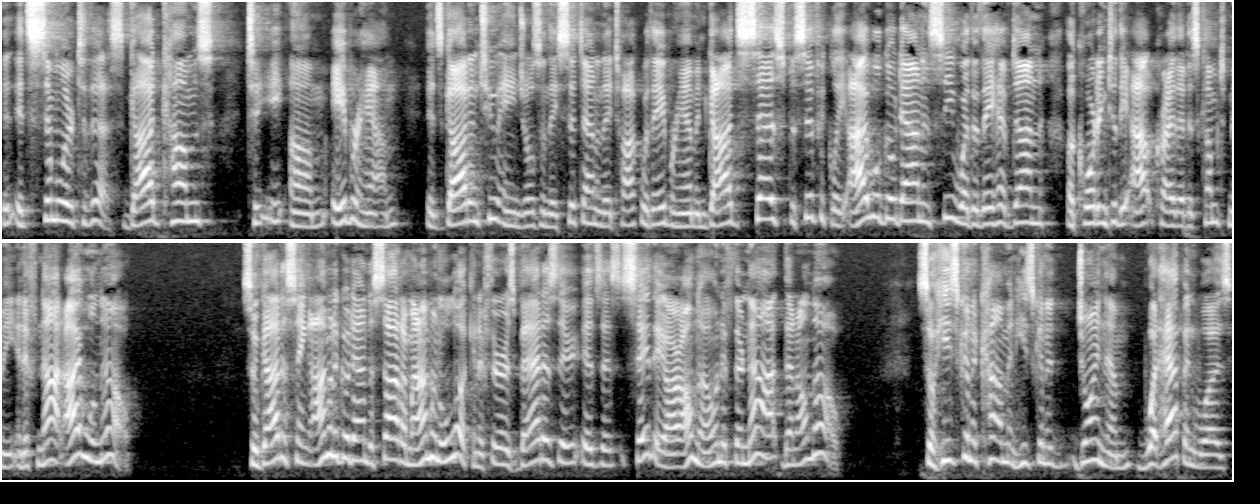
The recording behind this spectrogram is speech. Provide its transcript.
It, it's similar to this. God comes to um, Abraham, it's God and two angels, and they sit down and they talk with Abraham. And God says specifically, I will go down and see whether they have done according to the outcry that has come to me. And if not, I will know. So God is saying, I'm going to go down to Sodom and I'm going to look. And if they're as bad as they as, as say they are, I'll know. And if they're not, then I'll know. So he's going to come and he's going to join them. What happened was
